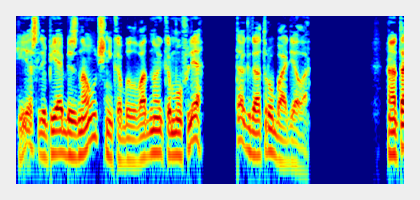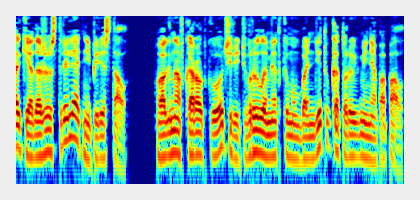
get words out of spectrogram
Если б я без научника был в одной камуфле, тогда труба дело. А так я даже стрелять не перестал, вогнав короткую очередь в рыло меткому бандиту, который в меня попал.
